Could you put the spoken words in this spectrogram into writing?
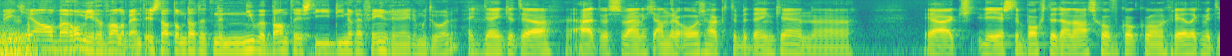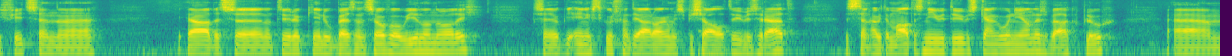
Weet je al waarom je gevallen bent? Is dat omdat het een nieuwe band is die, die nog even ingereden moet worden? Ik denk het, ja. ja. Het was weinig andere oorzaken te bedenken. En, eh, ja, ik, de eerste bochten daarna schoof ik ook gewoon redelijk met die fiets. En eh, ja, dus eh, natuurlijk in Roubaix zijn zoveel wielen nodig. Het zijn ook de enigste koers van het jaar waar je met speciale tubes rijdt. Dus het zijn automatisch nieuwe tubes, kan gewoon niet anders bij elke ploeg. Ehm,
